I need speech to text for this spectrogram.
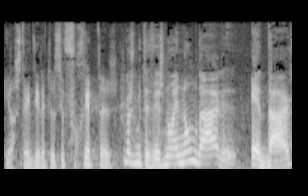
eles têm direito a ser forretas. Mas muitas vezes não é não dar, é dar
